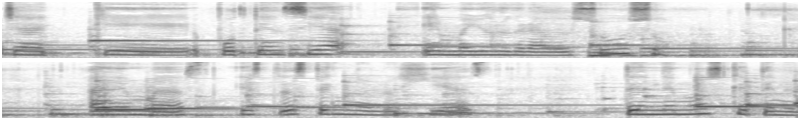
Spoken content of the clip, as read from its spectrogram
ya que potencia en mayor grado su uso. Además, estas tecnologías tenemos que tener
